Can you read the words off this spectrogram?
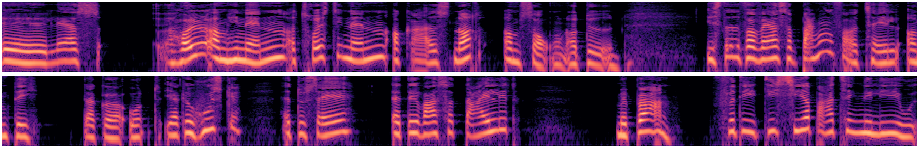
Øh, lad os holde om hinanden og trøste hinanden og græde snot om sorgen og døden. I stedet for at være så bange for at tale om det, der gør ondt. Jeg kan huske, at du sagde, at det var så dejligt med børn, fordi de siger bare tingene lige ud.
